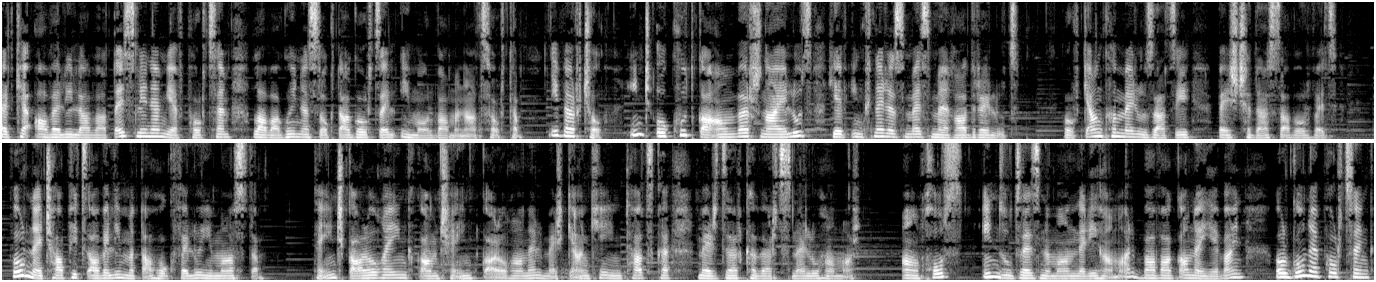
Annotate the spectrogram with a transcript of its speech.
պետք է ավելի լավատես լինեմ եւ փորձեմ լավագույնս օգտագործել իմ օրվա մնացորդը։ Ի վերջո, ինչ օգուտ կա անverջ նայելուց եւ ինքներս մեզ մեղադրելուց, որ կյանքը մեր ուզածի պես չդասավորվեց։ Որն է ճափից ավելի մտահոգվելու իմաստը թե ինչ կարող էինք կամ չէինք կարող անել մեր կյանքի ընթացքը մեր ձեռքը վերցնելու համար։ Անխոս ինձ ու ձեզ նմանների համար բավական է եւ այն, որ գոնե փորձենք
